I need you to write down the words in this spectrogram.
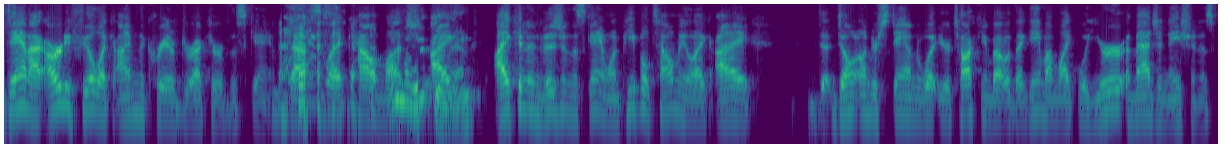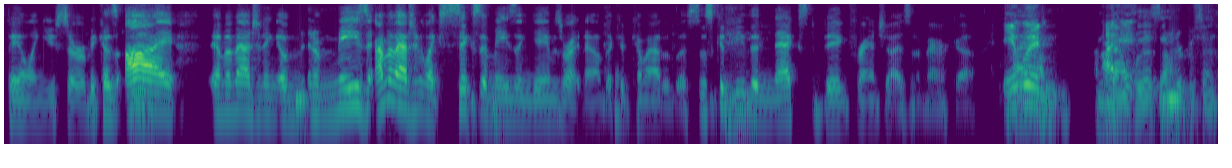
Dan, I already feel like I'm the creative director of this game. That's like how much I I can envision this game. When people tell me like I d- don't understand what you're talking about with that game, I'm like, well, your imagination is failing you, sir, because yeah. I am imagining a, an amazing. I'm imagining like six amazing games right now that could come out of this. This could be hmm. the next big franchise in America. It would. I'm, I'm down I, for this 100. percent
